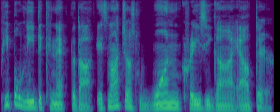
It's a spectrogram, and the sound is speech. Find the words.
people need to connect the dot. It's not just one crazy guy out there.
